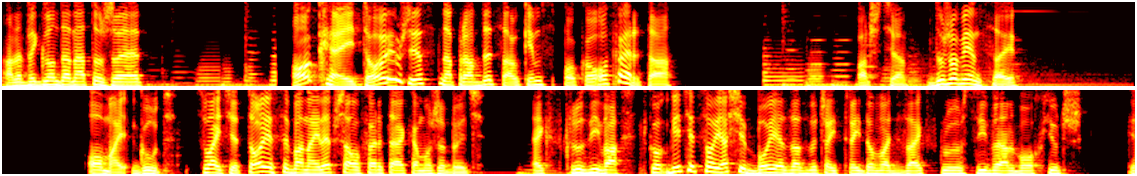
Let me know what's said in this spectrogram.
ale wygląda na to, że... Okej, okay, to już jest naprawdę całkiem spoko oferta. Patrzcie, dużo więcej. Oh my good. Słuchajcie, to jest chyba najlepsza oferta, jaka może być. Ekskluzywa. Tylko wiecie co, ja się boję zazwyczaj tradować za ekskluzywy albo huge, e,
